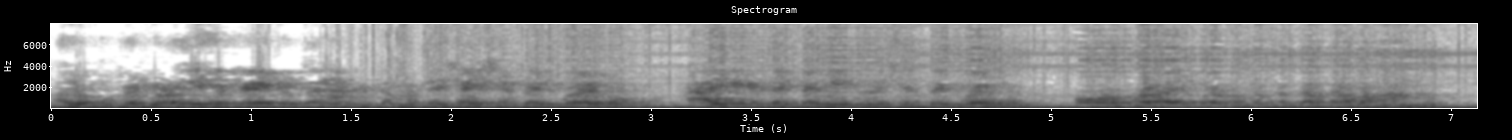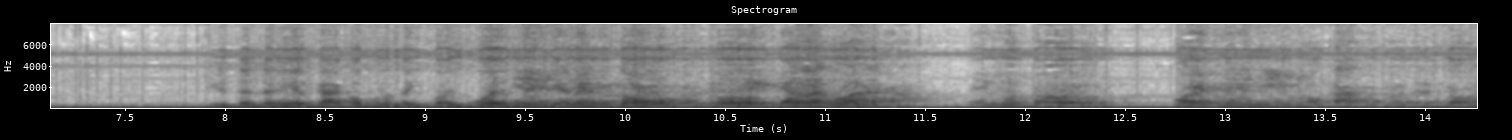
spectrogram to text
Algo porque yo le dije que ellos tenían que meterse ahí siempre el fuego, ahí es que está el peligro, en siempre el fuego, o fuera del fuego no se está trabajando. Y usted tenía el casco protector puesto y Tenía tiene el todo, todo, la placa, el motor, el mismo casco protector.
